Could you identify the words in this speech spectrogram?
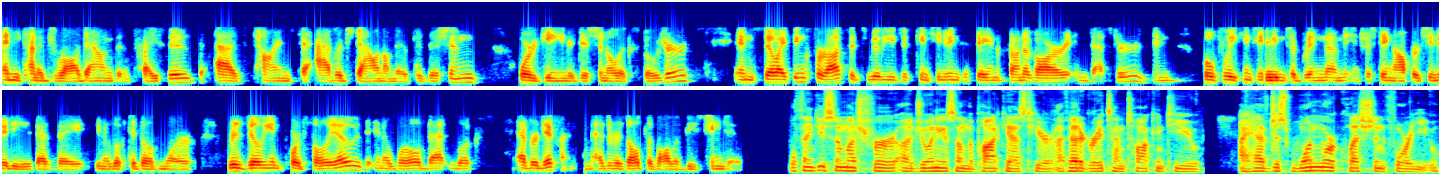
any kind of drawdowns in prices as times to average down on their positions or gain additional exposure. And so I think for us, it's really just continuing to stay in front of our investors and hopefully continuing to bring them interesting opportunities as they, you know, look to build more resilient portfolios in a world that looks ever different as a result of all of these changes. Well, thank you so much for uh, joining us on the podcast here. I've had a great time talking to you. I have just one more question for you.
